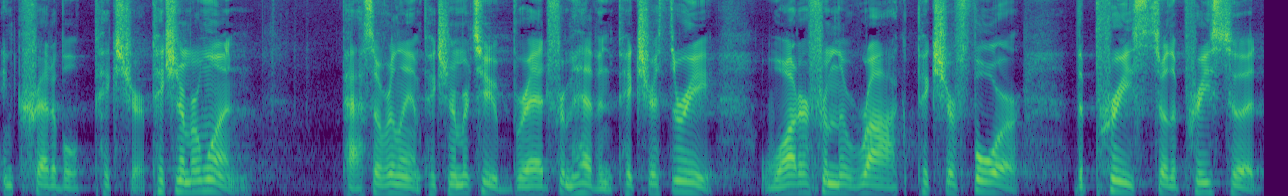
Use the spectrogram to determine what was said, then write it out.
incredible picture. Picture number one Passover lamb. Picture number two, bread from heaven. Picture three, water from the rock. Picture four, the priests or the priesthood.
